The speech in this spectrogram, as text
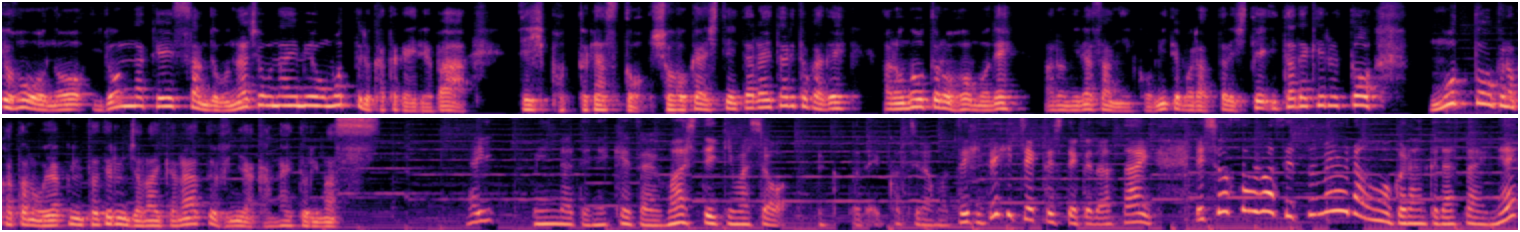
方のいろんな経営者さんで同じお悩みを持っている方がいれば、ぜひ、ポッドキャスト紹介していただいたりとかで、あの、ノートの方もね、あの、皆さんにこう見てもらったりしていただけると、もっと多くの方のお役に立てるんじゃないかなというふうには考えております。はい。みんなでね、経済を回していきましょう。ということで、こちらもぜひぜひチェックしてください。え詳細は説明欄をご覧くださいね。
